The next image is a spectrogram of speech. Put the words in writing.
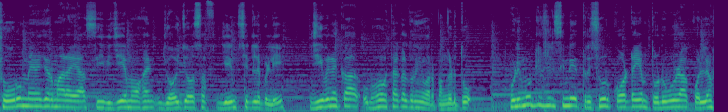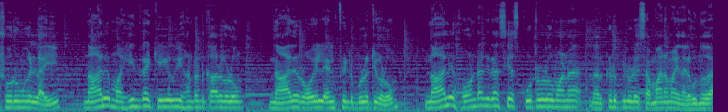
showroom മാനേജർമാരായ C Vijayamohan Joy Joseph James Chittilappilly ജീവനക്കാർ ഉപഭോക്താക്കൾ തുടങ്ങിയവർ പങ്കെടുത്തു. പുളിമൂട്ടിൽ ഹിൽസിന്റെ തൃശൂർ കോട്ടയം തൊടുപുഴ കൊല്ലം ഷോറൂമുകളിലായി നാല് Mahindra K U V hundred കാറുകളും നാല് റോയൽ എൻഫീൽഡ് ബുള്ളറ്റുകളും നാല് ഹോണ്ട ഗ്രാസിയ സ്കൂട്ടറുകളുമാണ് നറുക്കെടുപ്പിലൂടെ സമ്മാനമായി നൽകുന്നത്.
